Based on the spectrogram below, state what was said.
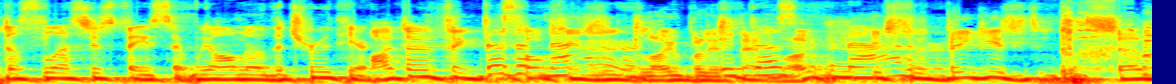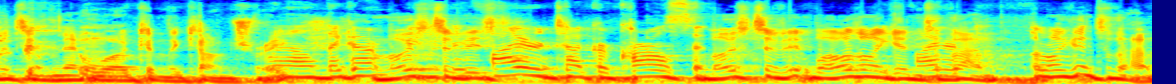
Just let's just face it. We all know the truth here. I don't think Doesn't Fox News is a matter. globalist It network. doesn't matter. It's the biggest conservative network in the country. Well, they got most they, of they its fired Tucker Carlson. most of it. Well, I don't want to get into that. I don't want to get into that.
